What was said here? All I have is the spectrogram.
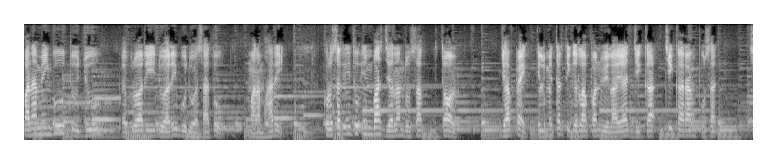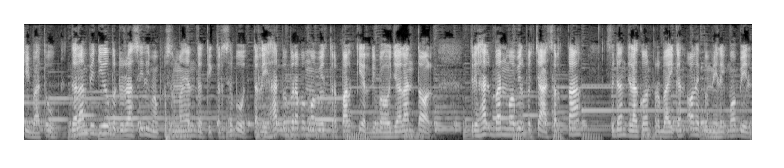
pada Minggu 7 Februari 2021, malam hari. Kerusakan itu imbas jalan rusak di tol Japek, kilometer 38 wilayah Jika Cikarang Pusat Cibatu. Dalam video berdurasi 59 detik tersebut, terlihat beberapa mobil terparkir di bawah jalan tol terlihat ban mobil pecah serta sedang dilakukan perbaikan oleh pemilik mobil.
